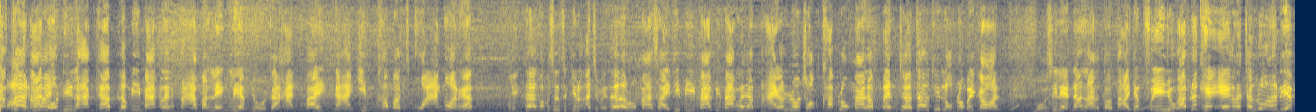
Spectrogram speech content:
จะฟาเข้าดมาด้วยโดนที่รักครับ แล้วมีมาร์กกำลังตามมาเล็งเหลี่ยมอยู่จะหันไปดาอิมเข้ามาขวางก่อนครับลิกเตอร์ก็มาซื้อสกิลอัจฉริยะลงมาใส่ที่มีมาร์กมีมาร์กแล้วจะตายแล้วโดนช็อคทับลงมาแล้วเป็นเทอร์เทิลที่ล้มลงไปก่อนมูซิเลตด้านหลังเต่าๆยังฟรีอยู่ครับแล้วเคเองเราจะล่วงเรียบ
